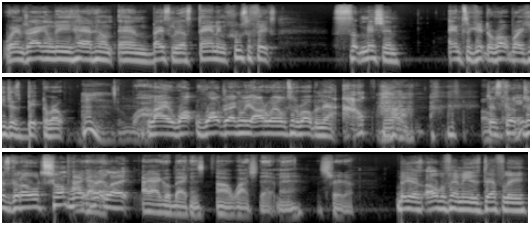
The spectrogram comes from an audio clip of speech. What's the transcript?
when Dragon Lee had him in basically a standing crucifix submission, and to get the rope break, he just bit the rope. Wow! Like walk, walk Dragon Lee all the way over to the rope and then out. Like, Just good, just good old chump rope I gotta. Like, I gotta go back and uh, watch that, man. Straight up. because Oba Femi is definitely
